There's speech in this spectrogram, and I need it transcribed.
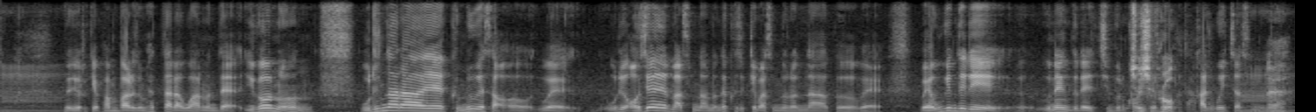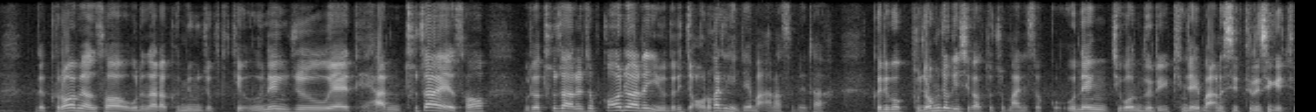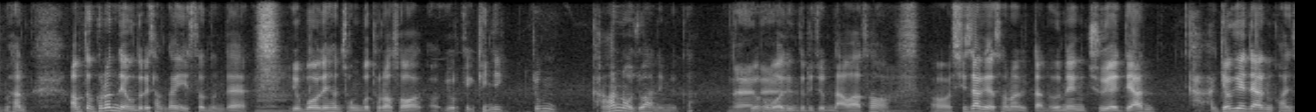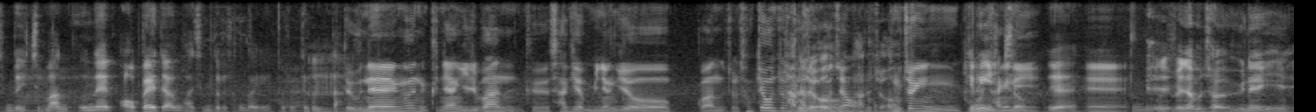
네, 이렇게 반발을 좀 했다라고 하는데 이거는 우리나라의 금융회사 어, 왜 우리 어제 말씀 나눴는데 그저께 말씀 드렸나 그 왜 외국인들이 은행들의 지분을 거의 70%. 대부분 다 가지고 있지 않습니까? 네. 근데 그러면서 우리나라 금융주 특히 은행주에 대한 투자에서 우리가 투자를 좀 꺼려하는 이유들이 여러 가지 굉장히 많았습니다. 그리고 부정적인 시각도 좀 많이 있었고 은행 직원들이 굉장히 많으시 들으시겠지만 아무튼 그런 내용들이 상당히 있었는데 이번에 현 정부 들어서 어, 이렇게 굉장히 좀 강한 노조 아닙니까? 네. 이런 네. 워딩들이 좀 나와서 어, 시장에서는 일단 은행주에 대한 가격에 대한 관심도 있지만 은행업에 대한 관심들이 상당히 고조되고 있다. 근데 은행은 그냥 일반 그 사기업 민영기업 과는 좀 성격은 좀 다르죠. 다른 거죠. 다르죠. 공적인 부분 기능이 당연히 있죠. 예. 예. 예, 왜냐하면 저 은행이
